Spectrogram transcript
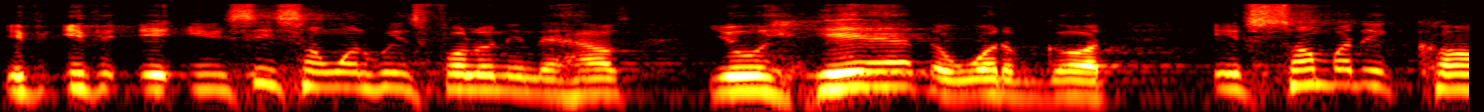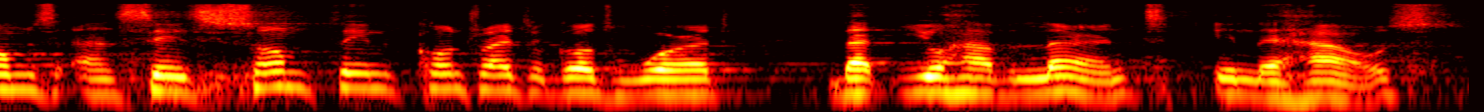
If, if, if, you see someone who is following in the house, you hear the word of God if somebody comes and says something contrary to God's word that you have learned in the house,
